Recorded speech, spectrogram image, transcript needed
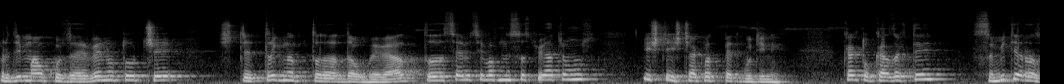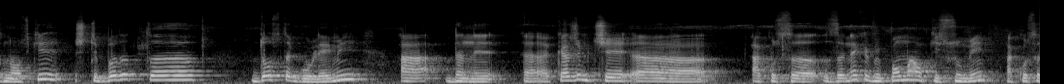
преди малко заявеното, че ще тръгнат да обявяват себе си в несъстоятелност и ще изчакват 5 години. Както казахте, самите разноски ще бъдат а, доста големи, а да не а, кажем, че а, ако са за някакви по-малки суми, ако се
